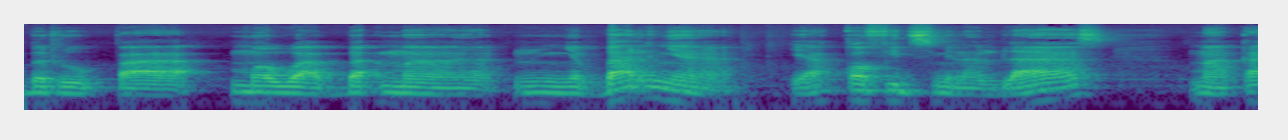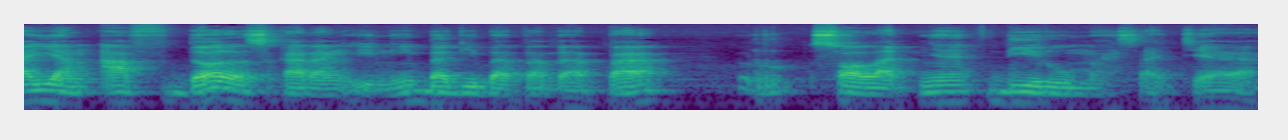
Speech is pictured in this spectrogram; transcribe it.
berupa mewabak menyebarnya ya COVID-19, maka yang afdol sekarang ini bagi bapak-bapak sholatnya di rumah saja,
